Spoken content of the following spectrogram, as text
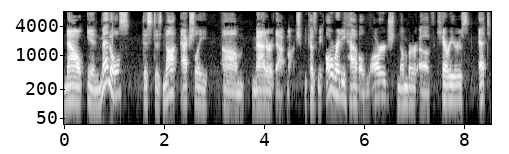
Now, in metals, this does not actually um, matter that much because we already have a large number of carriers at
